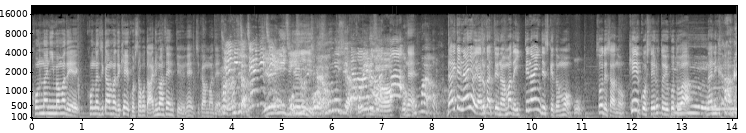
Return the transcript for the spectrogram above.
こんなに今までこんな時間まで稽古したことありませんっていうね時間まで。今何時や12時。12時。12時。や。超えるぞ。ね。大体何をやるかっていうのはまだ言ってないんですけどもそうですあの稽古しているということは何か おいおい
